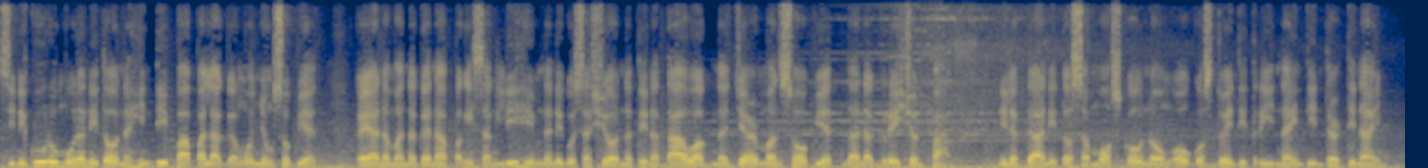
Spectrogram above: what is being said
siniguro muna nito na hindi papalag ang Unyong Soviet kaya naman naganap ang isang lihim na negosasyon na tinatawag na German-Soviet Non-Aggression Pact. Nilagdaan ito sa Moscow noong August 23, 1939.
